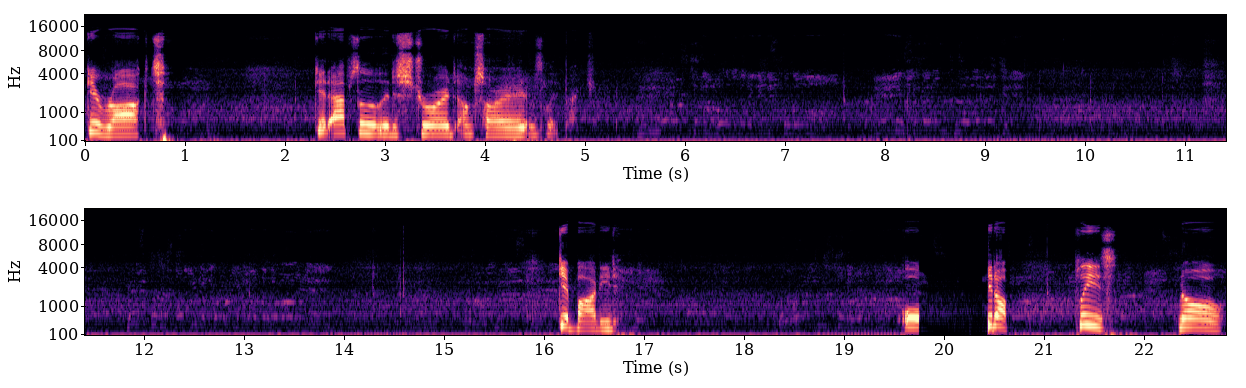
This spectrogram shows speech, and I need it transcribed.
Get rocked. Get absolutely destroyed. I'm sorry, it was late back. Get bodied. Oh, get up. Please. No.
